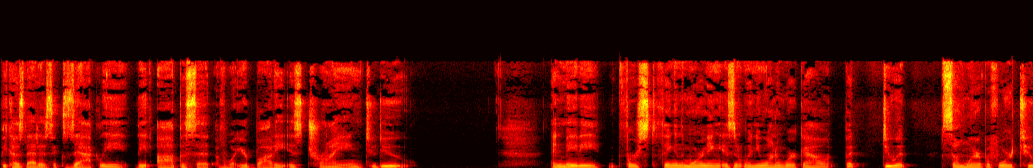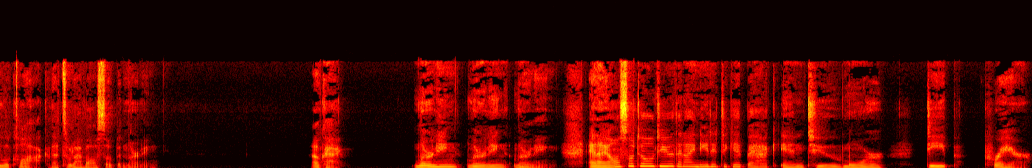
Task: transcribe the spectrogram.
because that is exactly the opposite of what your body is trying to do. And maybe first thing in the morning isn't when you want to work out, but do it somewhere before two o'clock. That's what I've also been learning. Okay. Learning, learning, learning. And I also told you that I needed to get back into more deep prayer.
